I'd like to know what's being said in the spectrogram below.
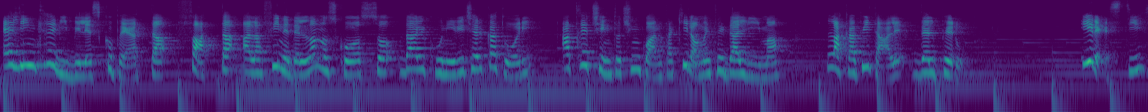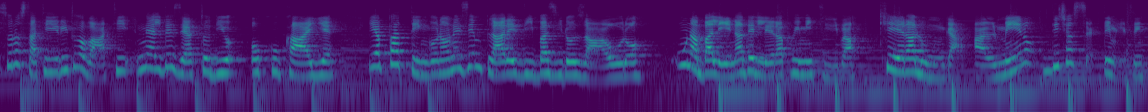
È l'incredibile scoperta fatta alla fine dell'anno scorso da alcuni ricercatori a 350 km da Lima, la capitale del Perù. I resti sono stati ritrovati nel deserto di Okukaye e appartengono a un esemplare di basilosauro, una balena dell'era primitiva, che era lunga almeno 17 metri.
